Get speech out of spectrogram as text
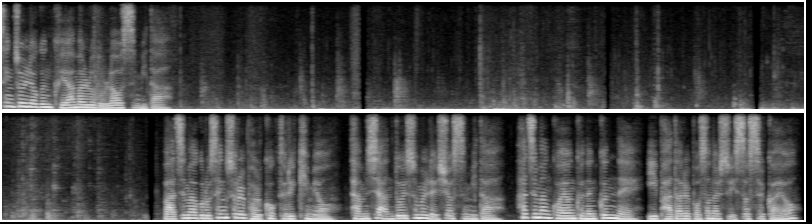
생존력은 그야말로 놀라웠습니다. 마지막으로 생수를 벌컥 들이키며 잠시 안도의 숨을 내쉬었습니다. 하지만 과연 그는 끝내 이 바다를 벗어날 수 있었을까요?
